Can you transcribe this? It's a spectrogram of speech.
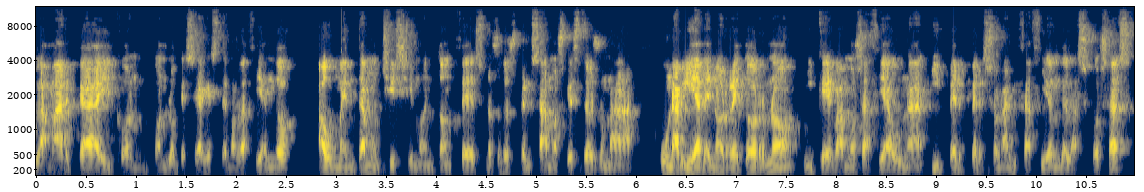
la marca y con, lo que sea que estemos haciendo aumenta muchísimo. Entonces, nosotros pensamos que esto es una, una vía de no retorno y que vamos hacia una hiperpersonalización de las cosas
